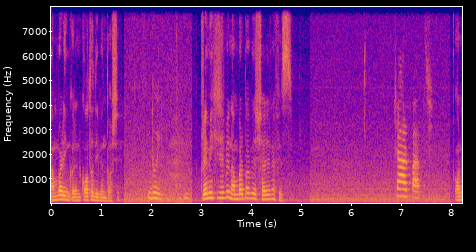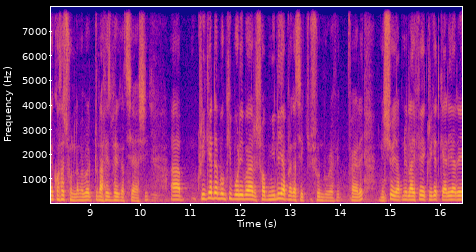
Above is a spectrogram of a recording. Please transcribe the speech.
নাম্বারিং করেন কত দিবেন দশে? দুই। প্রেমিক হিসেবে নাম্বার পাবে শাহরিন হাফিজ চার পাঁচ অনেক কথা শুনলাম এবার একটু নাফিস ভাইয়ের কাছে আসি। ক্রিকেট এবং কি পরিবার সব মিলিয়ে আপনার কাছে একটু শুনব র্যাপিড ফায়ারে। নিশ্চয়ই আপনি লাইফে ক্রিকেট ক্যারিয়ারে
